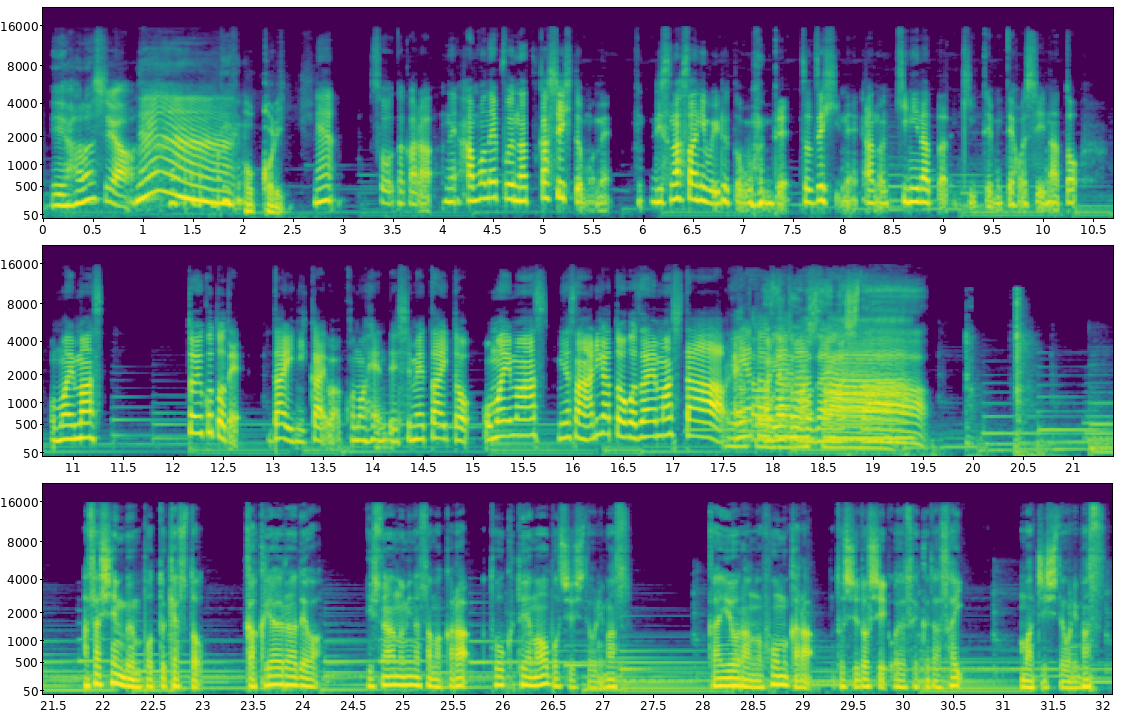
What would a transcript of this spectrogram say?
ーいい話や。ね ほっこり。え。ね。そう、だからね、ハモネプ懐かしい人もね、リスナーさんにもいると思うんで、ちょぜひね、あの、気になったら聞いてみてほしいなと思います。ということで、第2回はこの辺で締めたいと思います。皆さんありがとうございました。ありがとうありがとうございました。朝日新聞ポッドキャスト楽屋裏ではリスナーの皆様からトークテーマを募集しております概要欄のフォームからどしどしお寄せくださいお待ちしております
